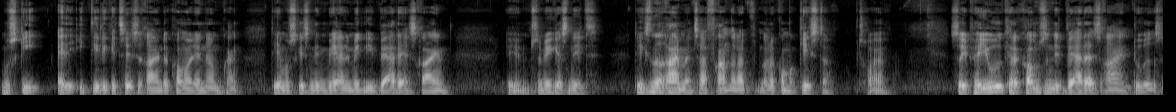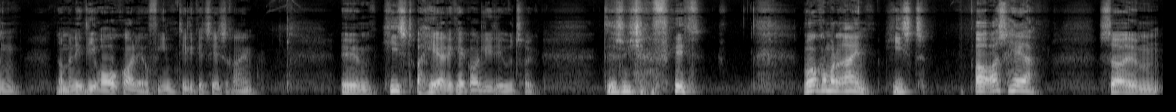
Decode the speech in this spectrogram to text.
Måske er det ikke delikatesseregn, der kommer i den omgang. Det er måske sådan lidt mere almindelig hverdagsregn, øhm, som ikke er sådan lidt... Det er ikke sådan noget regn, man tager frem, når der, når der kommer gæster, tror jeg. Så i perioder kan der komme sådan lidt hverdagsregn, du ved, sådan, når man ikke lige overgår at lave fine delikatesseregn. Øhm, hist og her, det kan jeg godt lide det udtryk. Det synes jeg er fedt. Hvor kommer der regn? Hist. Og også her. Så øhm,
